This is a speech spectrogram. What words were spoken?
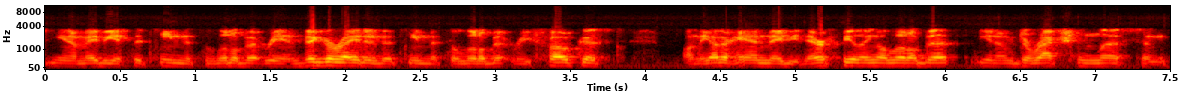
you know maybe it's a team that's a little bit reinvigorated, a team that's a little bit refocused. On the other hand, maybe they're feeling a little bit you know directionless, and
